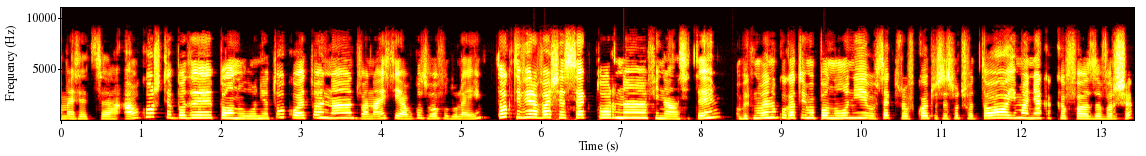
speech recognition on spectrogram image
месец август ще бъде пълнолунието, което е на 12 август в Водолей. То активира вашия сектор на финансите, Обикновено, когато има пълнолуние в сектора, в който се случва то, има някакъв завършък.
